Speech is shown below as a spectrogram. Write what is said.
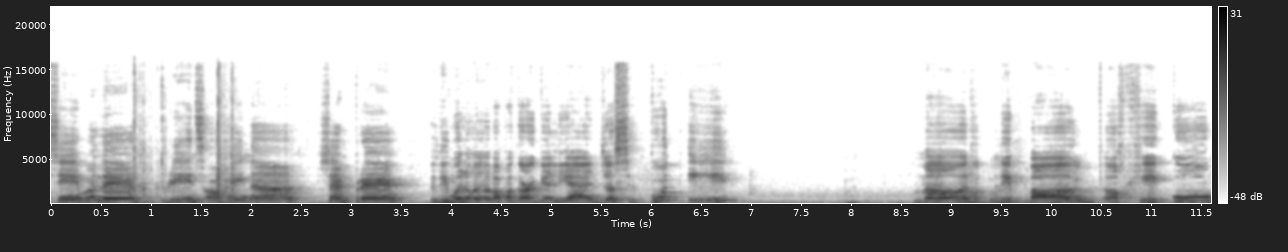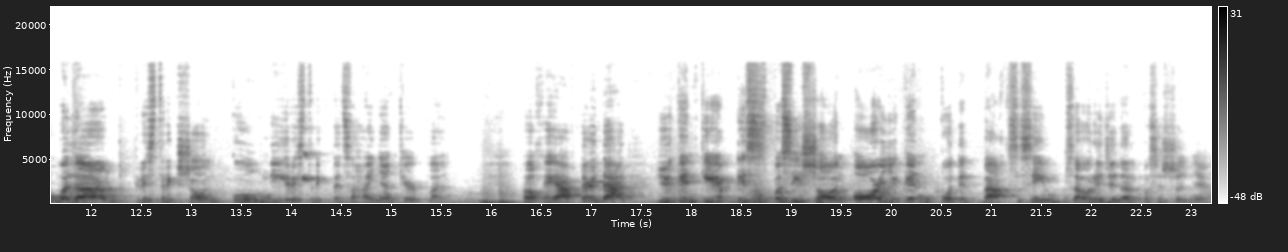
same ulit. Rinse, okay na. Siyempre, hindi mo naman mapapagargle yan. Just put a mouth, lip balm. Okay, kung walang restriction. Kung hindi restricted sa kanyang care plan. Okay, after that, you can keep this position or you can put it back sa same, sa original position niya.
